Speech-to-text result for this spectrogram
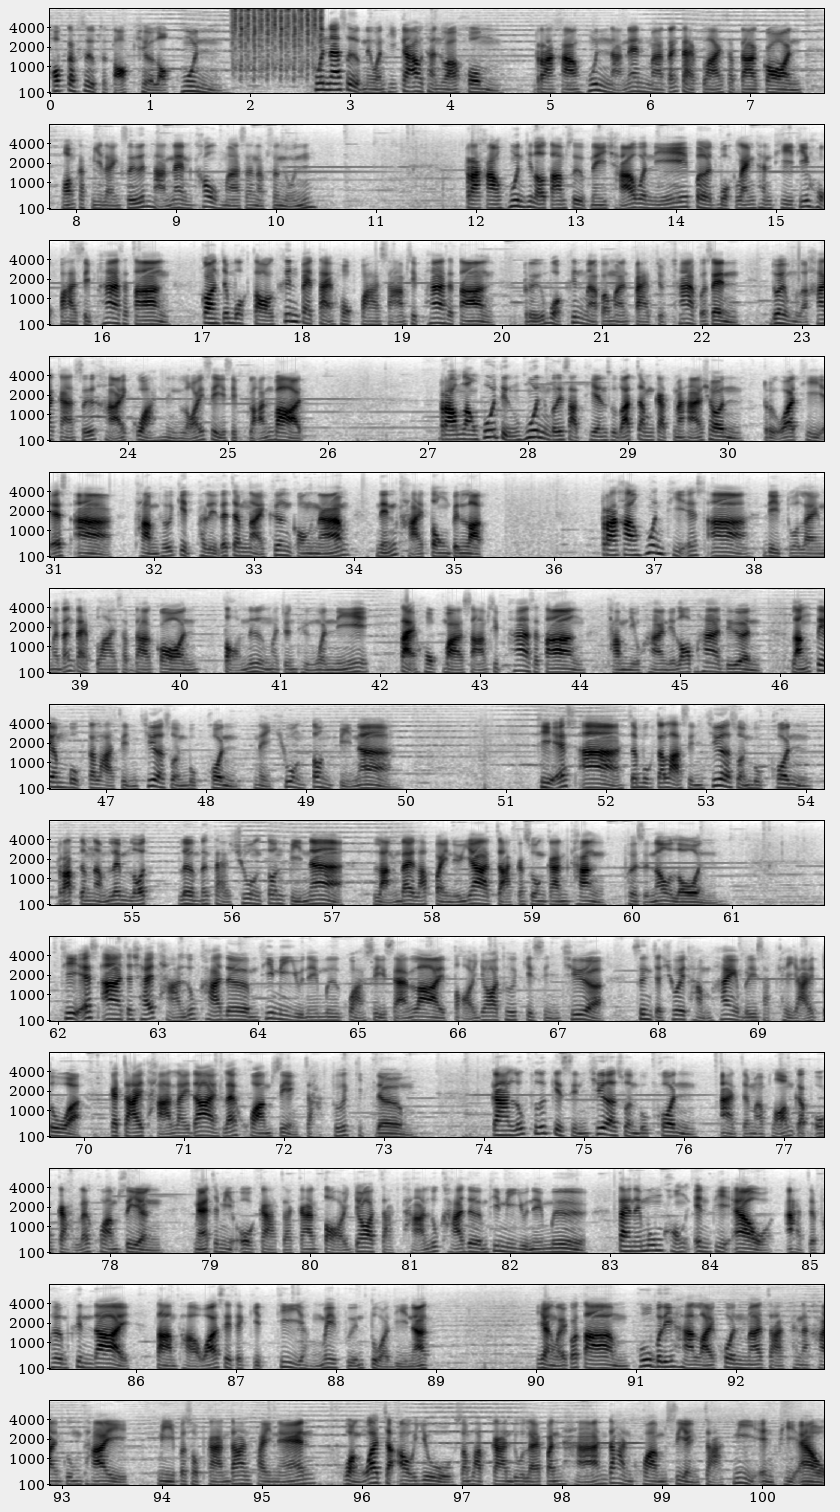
พบกับสืบสต็อกเชอร์ล็อกหุ้น หุ้นน่าสืบในวันที่ 9 ธันวาคม ราคาหุ้นหนาแน่นมาตั้งแต่ปลายสัปดาห์ก่อน พร้อมกับมีแรงซื้อหนาแน่นเข้ามาสนับสนุน ราคาหุ้นที่เราตามสืบในเช้าวันนี้ เปิดบวกแรงทันทีที่6บาท15 สตางค์ ก่อนจะบวกต่อขึ้นไปแต่6บาท35 สตางค์ หรือบวกขึ้นมาประมาณ 8.5%ด้วยมูลค่าการซื้อขายกว่า 140 ล้านบาท เราลองพูดถึงหุ้นบริษัทเทียนสุรัตน์จำกัดมหาชน หรือว่า TSR ทำธุรกิจผลิตและจำหน่ายเครื่องกรองน้ำเน้นขายตรงเป็นหลัก ราคาหุ้น TSR ดีดตัวแรงมาตั้งแต่ปลายสัปดาห์ก่อน ต่อเนื่องมาจนถึงวันนี้ แต่ 6 บาท 35 สตางค์ทำนิวไฮในรอบ 5 เดือน หลังเตรียมบุกตลาดสินเชื่อส่วนบุคคลในช่วงต้นปีหน้า TSR จะบุกตลาดสินเชื่อส่วนบุคคล รับจำนำเล่มรถ เริ่มตั้งแต่ช่วงต้นปีหน้า หลังได้รับใบอนุญาตจากกระทรวงการคลัง Personal Loan TSR จะใช้ฐานลูกค้าเดิมที่มีอยู่ในมือกว่า4แสนราย ต่อยอดธุรกิจสินเชื่อ ซึ่งจะช่วยทำให้บริษัทขยายตัว กระจายฐานรายได้และความเสี่ยงจากธุรกิจเดิม การลุกธุรกิจสินเชื่อส่วนบุคคล อาจจะมาพร้อมกับโอกาสและความเสี่ยง แม้จะมีโอกาสจากการต่อยอดจากฐานลูกค้าเดิมที่มีอยู่ในมือ แต่ในมุมของ NPL อาจจะเพิ่มขึ้นได้ตามภาวะเศรษฐกิจที่ยังไม่ฟื้นตัวดีนัก อย่างไรก็ตาม ผู้บริหารหลายคนมาจากธนาคารกรุงไทย มีประสบการณ์ด้านไฟแนนซ์หวังว่าจะเอาอยู่สำหรับการดูแลปัญหาด้านความเสี่ยงจากหนี้ NPL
